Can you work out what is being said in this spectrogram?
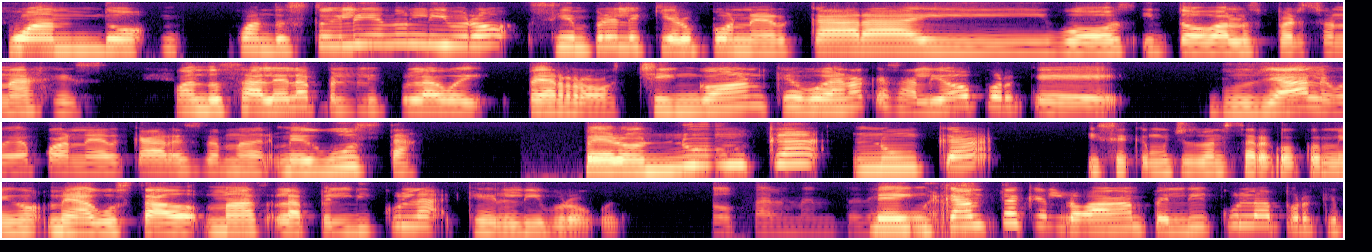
Cuando, cuando estoy leyendo un libro, siempre le quiero poner cara y voz y todo a los personajes. Cuando sale la película, güey, perro, chingón, qué bueno que salió porque pues ya le voy a poner cara a esta madre. Me gusta, pero nunca, nunca y sé que muchos van a estar conmigo, me ha gustado más la película que el libro, güey. Totalmente. me encanta que lo hagan película porque,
